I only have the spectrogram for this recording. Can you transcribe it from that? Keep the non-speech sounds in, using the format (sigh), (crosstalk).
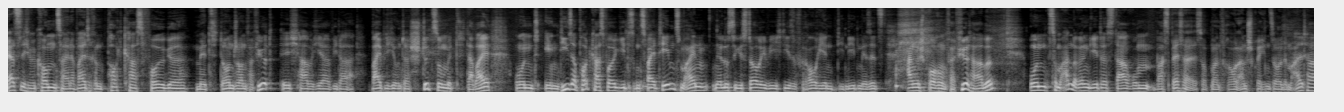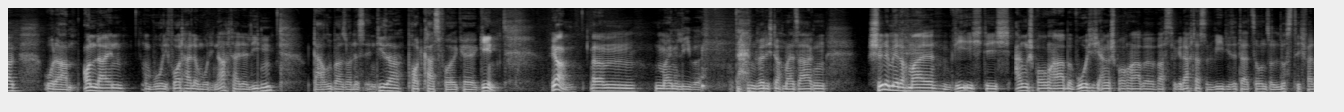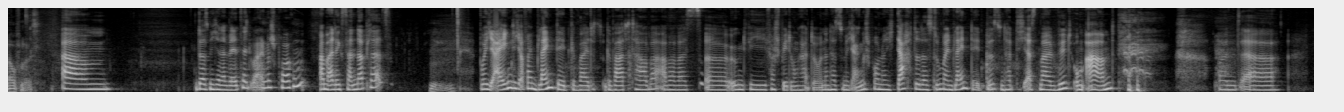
Herzlich willkommen zu einer weiteren Podcast-Folge mit Don John verführt. Ich habe hier wieder weibliche Unterstützung mit dabei. Und in dieser Podcast-Folge geht es um zwei Themen. Zum einen eine lustige Story, wie ich diese Frau hier, die neben mir sitzt, angesprochen und verführt habe. Und zum anderen geht es darum, was besser ist, ob man Frauen ansprechen soll im Alltag oder online und wo die Vorteile und wo die Nachteile liegen. Darüber soll es in dieser Podcast-Folge gehen. Ja, ähm, meine Liebe, (laughs) dann würde ich doch mal sagen, schilder mir doch mal, wie ich dich angesprochen habe, wo ich dich angesprochen habe, was du gedacht hast und wie die Situation so lustig verlaufen ist. Ähm, du hast mich an der Weltzeituhr angesprochen, am Alexanderplatz, wo ich eigentlich auf ein Blind Date gewartet, gewartet habe, aber was äh, irgendwie Verspätung hatte. Und dann hast du mich angesprochen und ich dachte, dass du mein Blind Date bist und habe dich erstmal wild umarmt. (laughs) und äh,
